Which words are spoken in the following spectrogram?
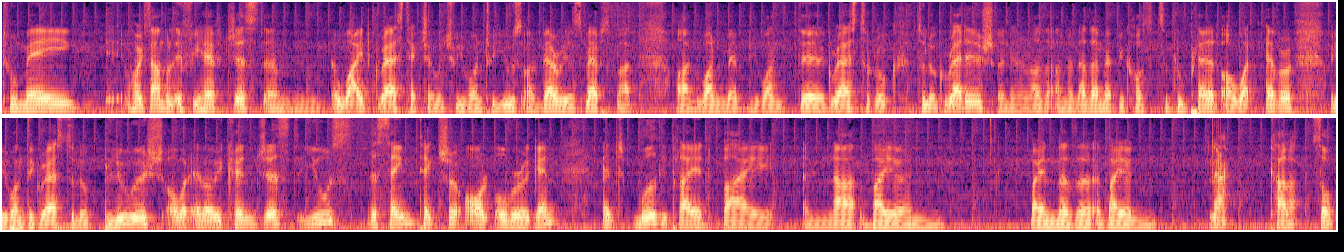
to make for example if we have just um, a white grass texture which we want to use on various maps but on one map we want the grass to look to look reddish and another on another map because it's a blue planet or whatever we want the grass to look bluish or whatever we can just use the same texture all over again and multiply it by a by an by another by an nah, color. So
